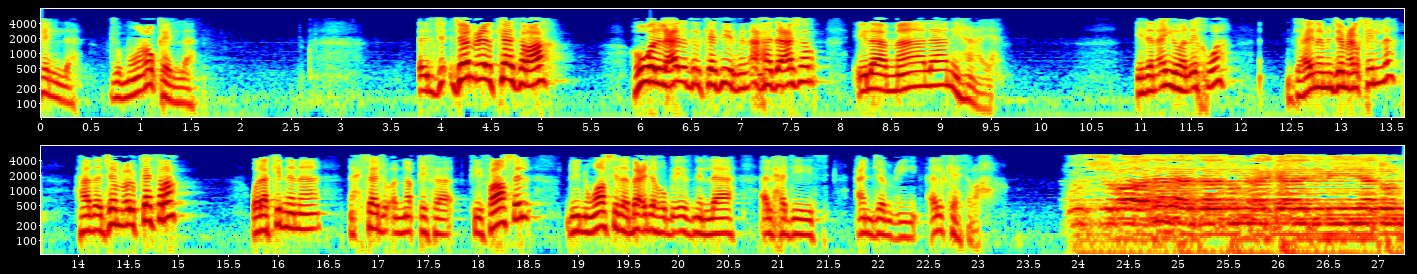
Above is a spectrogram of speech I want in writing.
قلة جموع قلة. جمع الكثرة هو للعدد الكثير من أحد عشر إلى ما لا نهاية. إذا أيها الإخوة انتهينا من جمع القلة هذا جمع الكثرة ولكننا نحتاج أن نقف في فاصل لنواصل بعده بإذن الله الحديث عن جمع الكثرة. بشرى لنا أكاديمية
